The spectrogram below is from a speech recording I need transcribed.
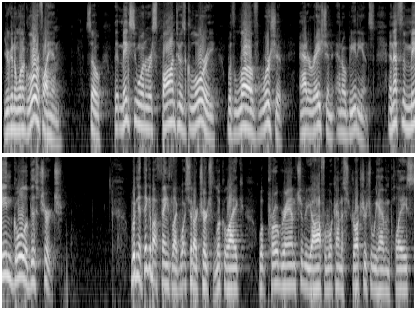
you're going to want to glorify Him. So it makes you want to respond to His glory with love, worship, adoration, and obedience. And that's the main goal of this church. We can think about things like what should our church look like? What programs should we offer? What kind of structure should we have in place?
